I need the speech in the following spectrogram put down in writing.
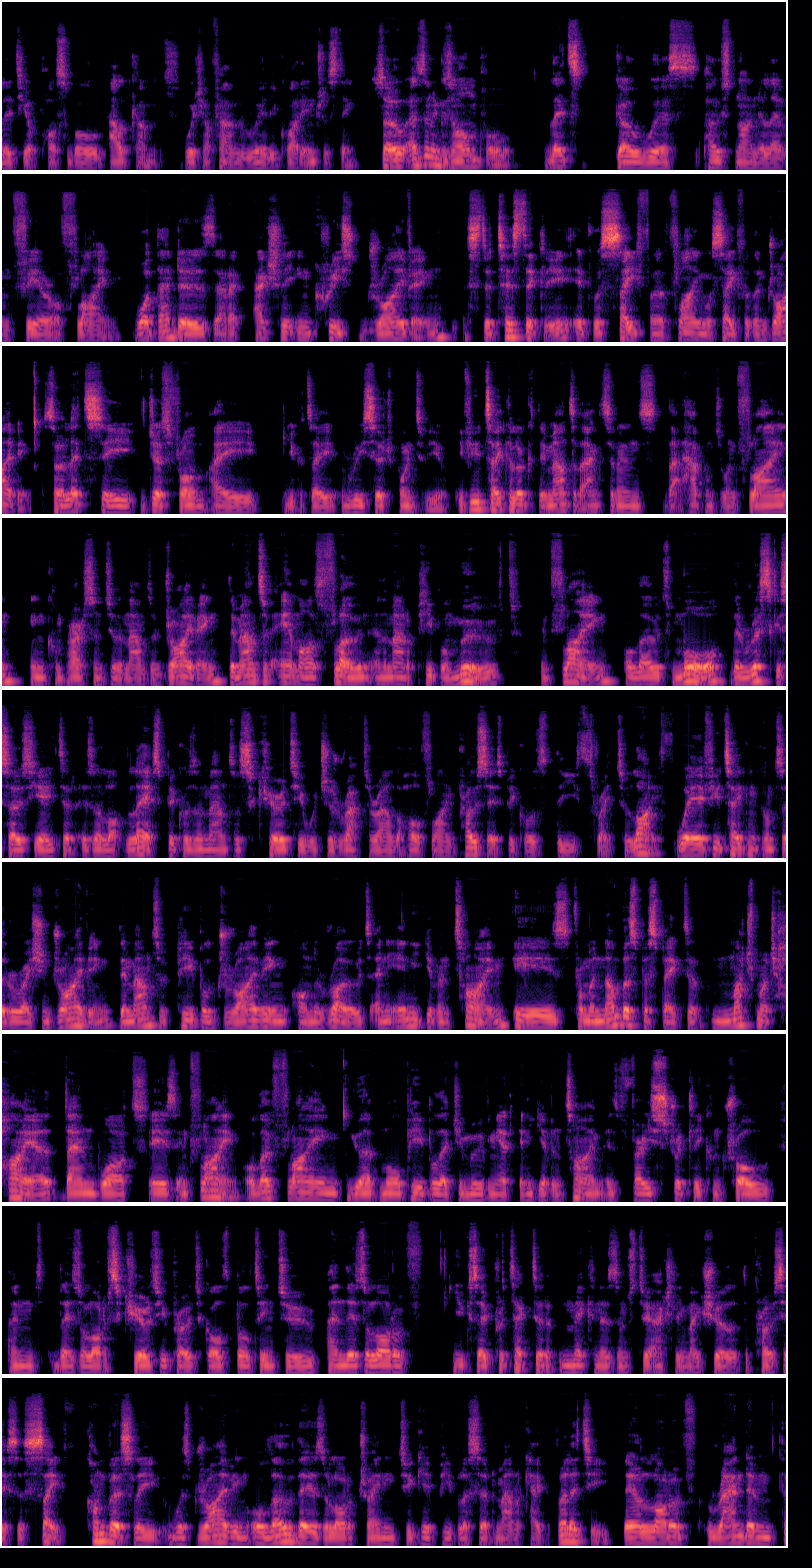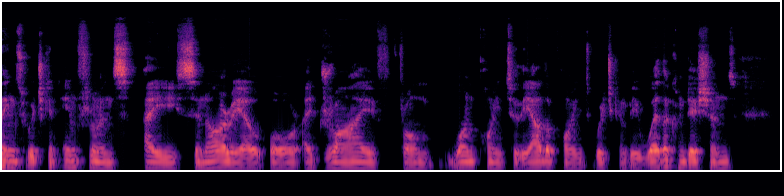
probability of possible outcomes, which I found really quite interesting. So, as an example, let's go with post 9 11 fear of flying. What that did is that it actually increased driving. Statistically, it was safer, flying was safer than driving. So let's see, just from a you could say research point of view. If you take a look at the amount of accidents that happens when flying in comparison to the amount of driving, the amount of air miles flown and the amount of people moved in flying, although it's more, the risk associated is a lot less because of the amount of security which is wrapped around the whole flying process because the threat to life. Where if you take in consideration driving, the amount of people driving on the roads at any given time is, from a numbers perspective, much, much higher than what is in flying. Although flying, you have more people that you're moving at any given time, is very strictly controlled and there's a lot of security protocols built into, and there's a lot of you could say protective mechanisms to actually make sure that the process is safe. Conversely, with driving, although there's a lot of training to give people a certain amount of capability, there are a lot of random things which can influence a scenario or a drive from one point to the other point, which can be weather conditions,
